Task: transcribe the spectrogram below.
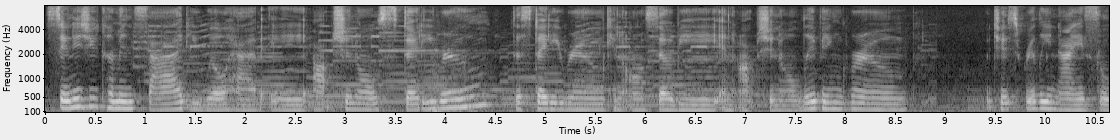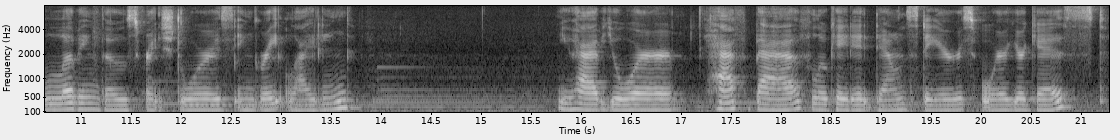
Soon as you come inside, you will have a optional study room. The study room can also be an optional living room, which is really nice. Loving those French doors in great lighting. You have your half bath located downstairs for your guest.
